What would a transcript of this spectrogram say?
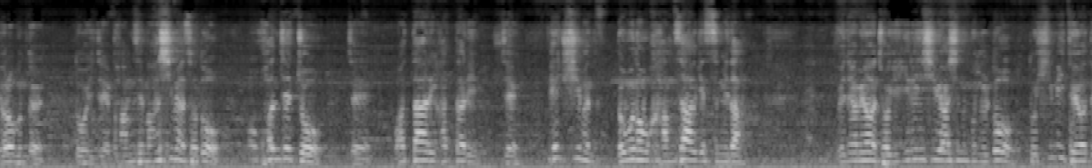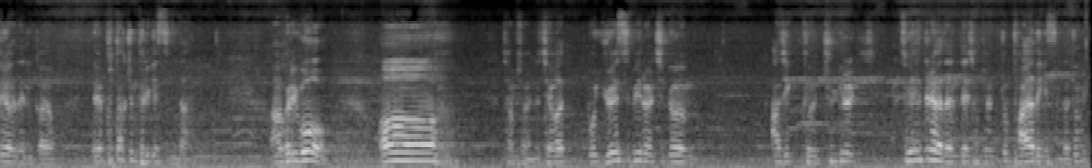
여러분들 또 이제 밤샘 하시면서도 어, 헌재 쪽 이제 왔다리 갔다리 이제 해주시면 너무너무 감사하겠습니다. 왜냐면 저기 1인 시위 하시는 분들도 또 힘이 되어 드려야 되니까요. 네, 부탁 좀 드리겠습니다. 아, 그리고 어 잠시만요. 제가 뭐 USB를 지금 아직 그 준비를 해드려야 되는데 잠시만 좀 봐야 되겠습니다. 좀 이따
